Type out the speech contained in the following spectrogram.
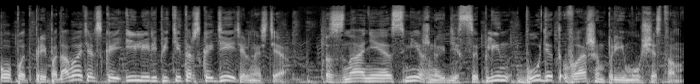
опыт преподавательской или репетиторской деятельности, знание смежных дисциплин будет вашим преимуществом.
